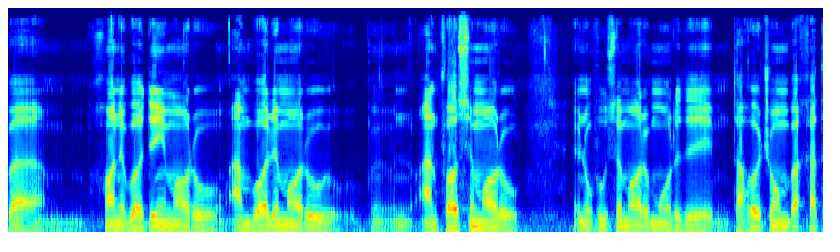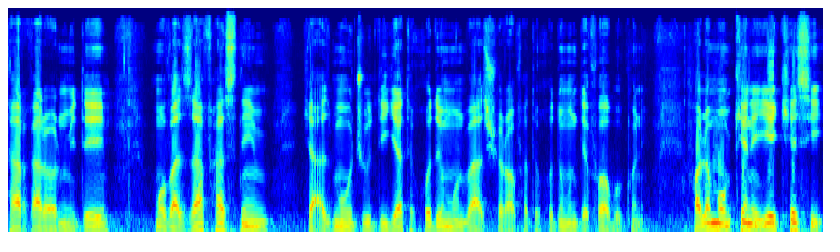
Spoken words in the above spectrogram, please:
و خانواده ما رو اموال ما رو انفاس ما رو نفوس ما رو مورد تهاجم و خطر قرار میده موظف هستیم که از موجودیت خودمون و از شرافت خودمون دفاع بکنیم. حالا ممکنه یک کسی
